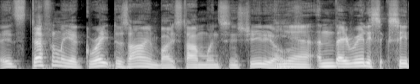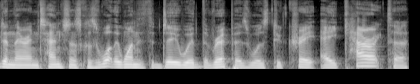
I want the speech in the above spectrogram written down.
It's definitely a great design by Stan Winston Studios. Yeah, and they really succeed in their intentions because what they wanted to do with the Rippers was to create a character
